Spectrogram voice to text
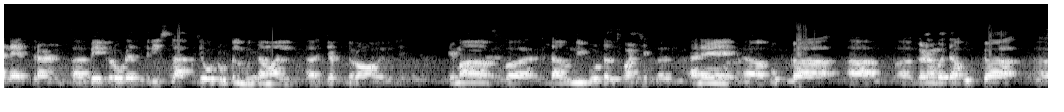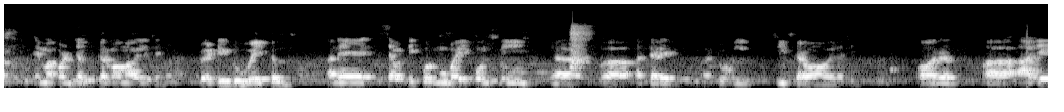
અને ત્રણ બે કરોડ ત્રીસ લાખ જેવો ટોટલ મુદ્દામાલ જપ્ત કરવામાં આવેલો છે. એમાં દારૂની બોટલ્સ પણ છે અને હુક્કા ઘણા બધા હુક્કા એમાં પણ જપ્ત કરવામાં આવેલી છે. ટ્વેન્ટી ટુ વ્હીકલ્સ અને સેવન્ટી ફોર મોબાઈલ ફોન્સની અત્યારે ટોટલ સીઝ કરવામાં આવેલા છે. ઓર આજે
